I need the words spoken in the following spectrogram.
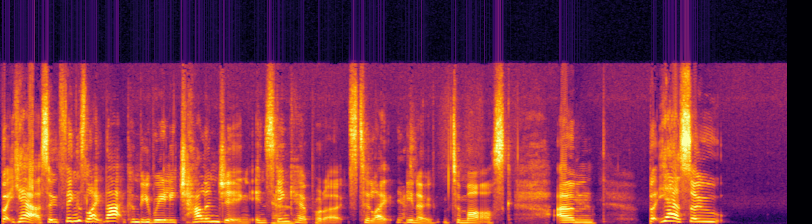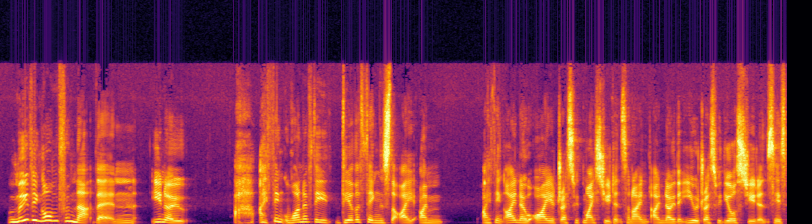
but yeah so things like that can be really challenging in skincare yeah. products to like yes. you know to mask um yeah. but yeah so moving on from that then you know I think one of the the other things that I I'm I think I know I address with my students, and I, I know that you address with your students, is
